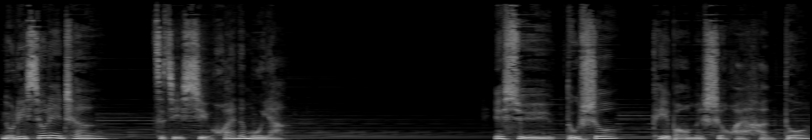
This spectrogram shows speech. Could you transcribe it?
努力修炼成。自己喜欢的模样。也许读书可以帮我们释怀很多。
